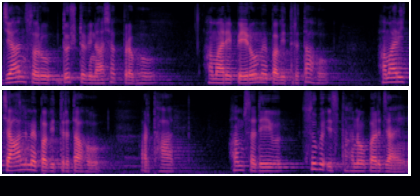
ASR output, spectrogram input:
ज्ञान स्वरूप दुष्ट विनाशक प्रभु हमारे पैरों में पवित्रता हो, हमारी चाल में पवित्रता हो, अर्थात हम सदैव शुभ स्थानों पर जाएँ।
